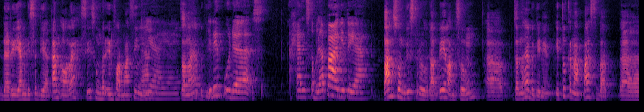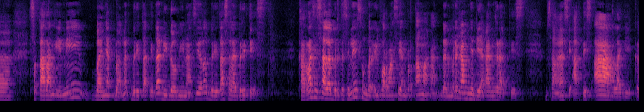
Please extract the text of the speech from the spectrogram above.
Dari yang disediakan oleh si sumber informasinya. Iya iya iya. Contohnya begini. Jadi udah hands keberapa gitu ya langsung justru tapi langsung eh, contohnya begini itu kenapa sebab eh, sekarang ini banyak banget berita kita didominasi oleh berita selebritis. Karena si selebritis ini sumber informasi yang pertama kan dan mereka menyediakan gratis. Misalnya si artis A lagi ke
